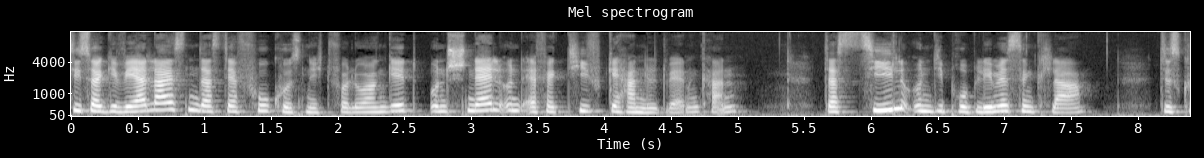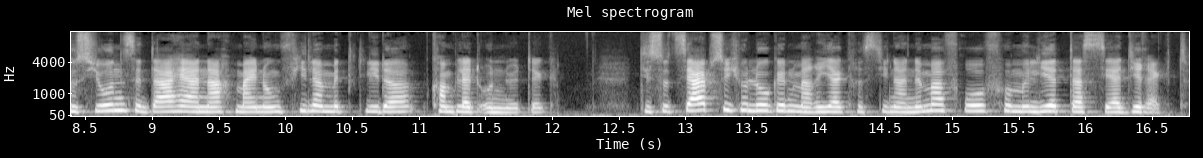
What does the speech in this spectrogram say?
Sie soll gewährleisten, dass der Fokus nicht verloren geht und schnell und effektiv gehandelt werden kann. Das Ziel und die Probleme sind klar. Diskussionen sind daher nach Meinung vieler Mitglieder komplett unnötig. Die Sozialpsychologin Maria Christina Nimmerfroh formuliert das sehr direkt.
